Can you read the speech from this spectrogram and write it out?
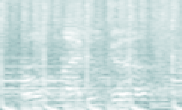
Oh, my little girl.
